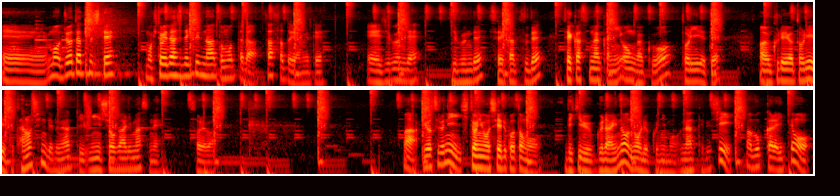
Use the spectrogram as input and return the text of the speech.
えー、もう上達してもう独り出しできるなと思ったらさっさとやめて、えー、自分で自分で生活で生活の中に音楽を取り入れて、まあ、ウクレレを取り入れて楽しんでるなっていう印象がありますねそれは。まあ要するに人に教えることもできるぐらいの能力にもなってるし、まあ、僕から言っても、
